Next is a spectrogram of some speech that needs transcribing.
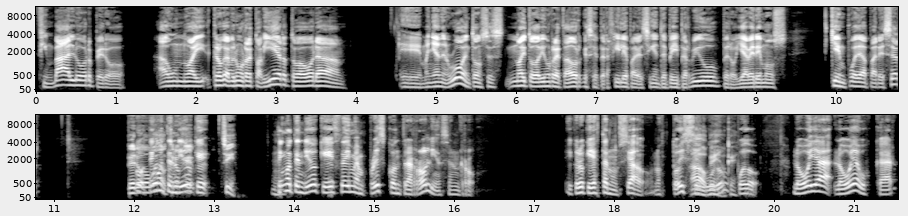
Finn Balor, pero aún no hay, creo que haber un reto abierto ahora eh, mañana en Raw, entonces no hay todavía un retador que se perfile para el siguiente pay-per-view, pero ya veremos quién puede aparecer. Pero oh, tengo bueno, entendido que, que, sí. Tengo entendido que es Damian Priest contra Rollins en Raw. Y creo que ya está anunciado. No estoy seguro. Ah, okay, okay. Puedo. Lo voy, a, lo voy a buscar.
